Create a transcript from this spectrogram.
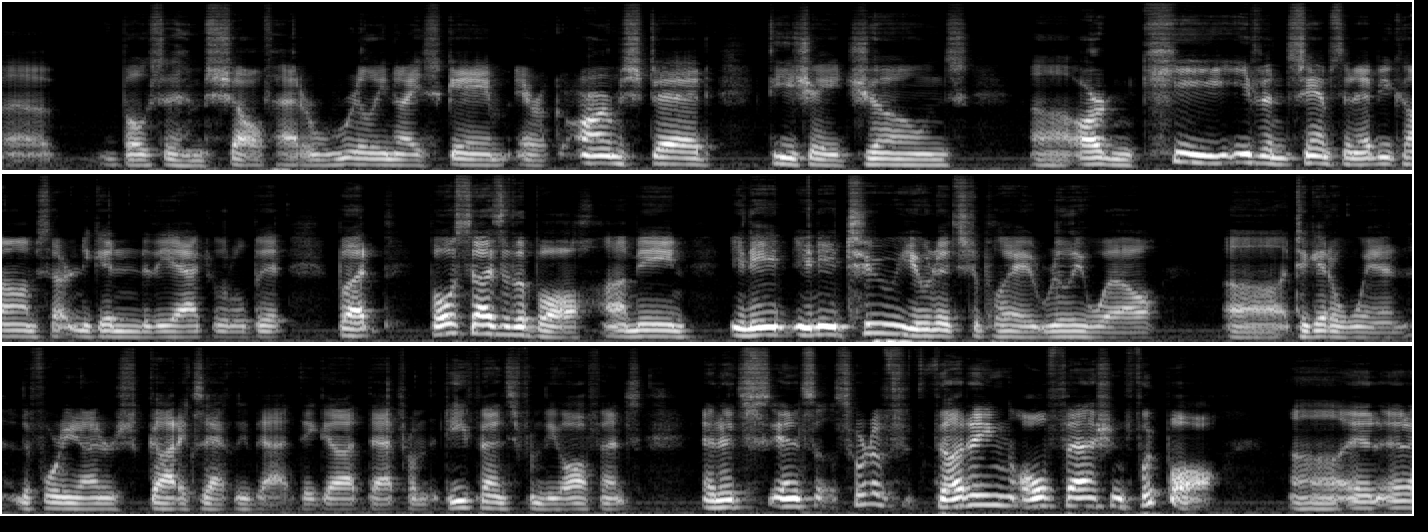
uh, Bosa himself had a really nice game. Arik Armstead, DJ Jones, uh, Arden Key, even Samson Ebukam starting to get into the act a little bit. But both sides of the ball. I mean, you need you need two units to play really well uh, to get a win. The 49ers got exactly that. They got that from the defense, from the offense, and it's and it's sort of thudding, old-fashioned football. Uh, and and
